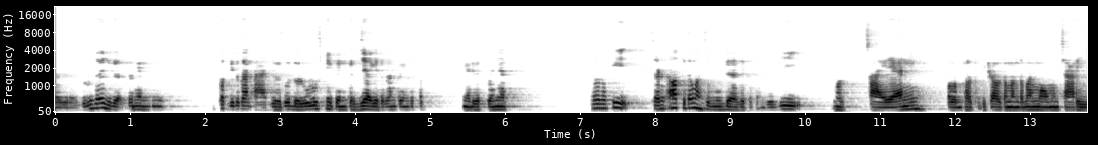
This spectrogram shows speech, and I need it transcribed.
lah gitu. Dulu saya juga pengen cepet gitu kan ah gue udah lulus nih pengen kerja gitu kan pengen cepet punya duit banyak Oh, tapi turn out kita masih muda gitu kan. Jadi menurut saya nih, kalau misalnya tipikal teman-teman mau mencari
